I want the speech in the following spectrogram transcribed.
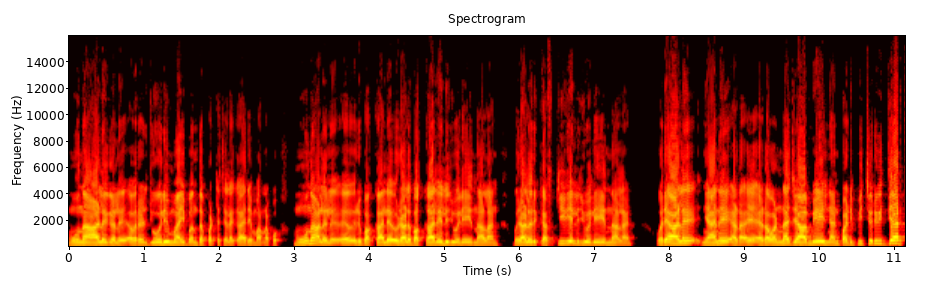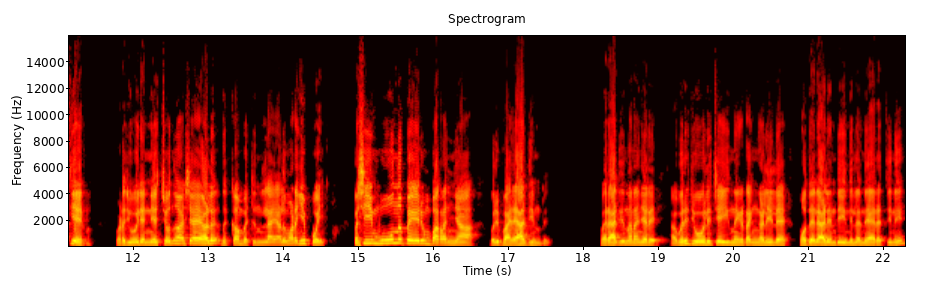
മൂന്നാളുകൾ അവരുടെ ജോലിയുമായി ബന്ധപ്പെട്ട ചില കാര്യം പറഞ്ഞപ്പോൾ മൂന്നാളുകൾ ഒരു ബക്കാല ഒരാൾ ബക്കാലയിൽ ജോലി ചെയ്യുന്ന ആളാണ് ഒരാൾ ഒരു കഫ്റ്റീരിയയിൽ ജോലി ചെയ്യുന്ന ആളാണ്. ഒരാൾ ഞാൻ ഇടവണ്ണ ജാമ്യയിൽ ഞാൻ പഠിപ്പിച്ചൊരു വിദ്യാർത്ഥിയായിരുന്നു. ഇവിടെ ജോലി അന്വേഷിച്ചു വന്നു പക്ഷേ അയാൾ നിൽക്കാൻ പറ്റുന്നില്ല അയാൾ മടങ്ങിപ്പോയി. പക്ഷെ ഈ മൂന്ന് പേരും പറഞ്ഞ ഒരു പരാതി ഉണ്ട്. പരാതി എന്ന് പറഞ്ഞാൽ അവർ ജോലി ചെയ്യുന്ന ഇടങ്ങളിലെ മുതലാളി എന്ത് ചെയ്യുന്നില്ല നേരത്തിന്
